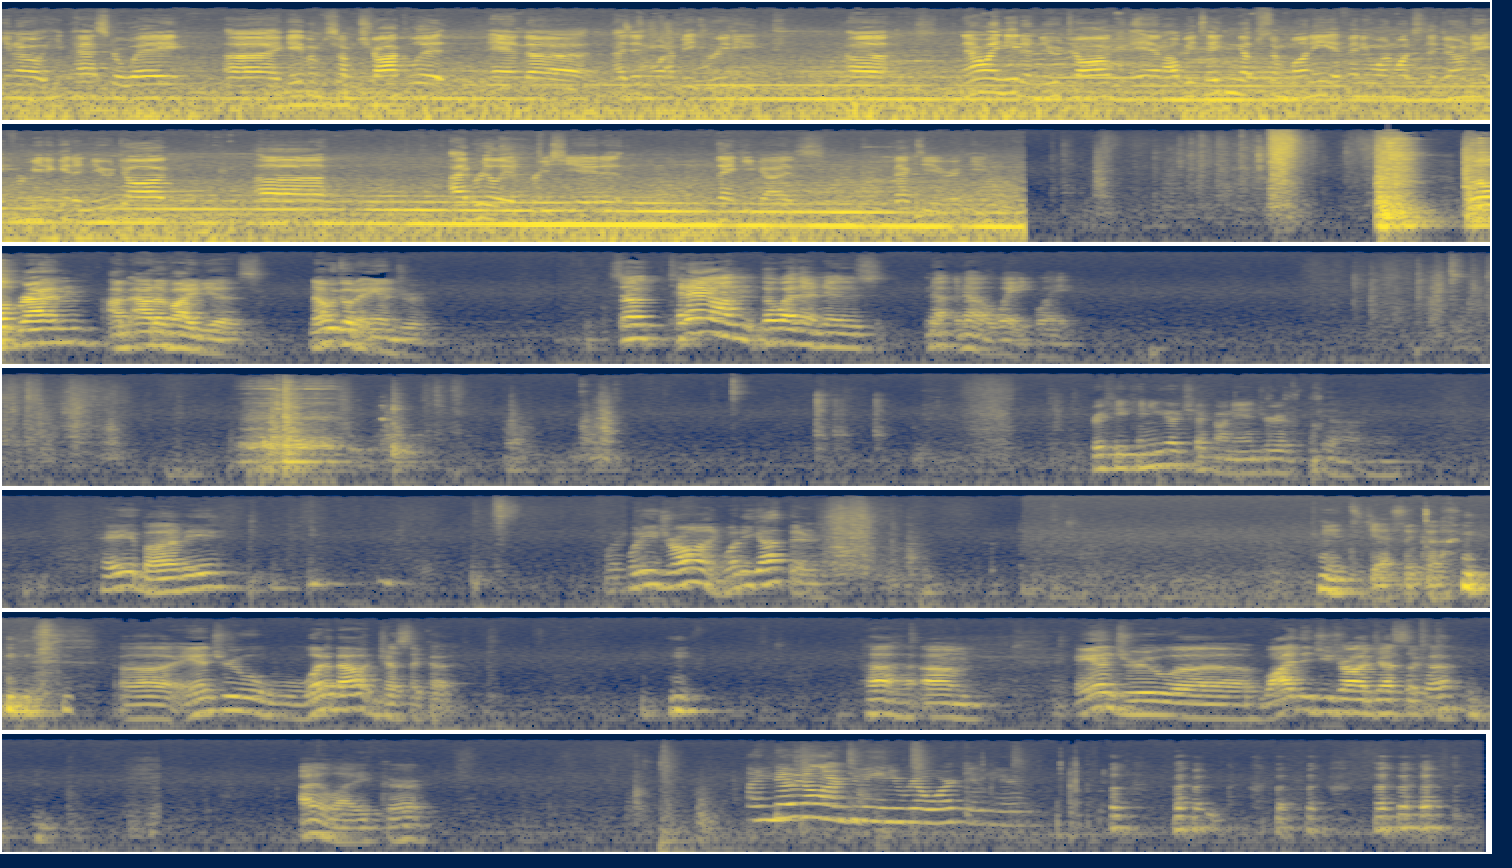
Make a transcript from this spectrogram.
you know, he passed away. Uh, I gave him some chocolate, and uh, I didn't want to be greedy. Uh, now I need a new dog, and I'll be taking up some money if anyone wants to donate for me to get a new dog. Uh, I'd really appreciate it. Thank you guys. Back to you, Ricky. Well, Grattan, I'm out of ideas. Now we go to Andrew. So today on the weather news, no, no, wait, wait. Ricky, can you go check on Andrew? Yeah. Hey, buddy. What- What are you drawing? What do you got there? It's Jessica. Uh, Andrew, what about Jessica? Huh, um, Andrew, uh, why did you draw Jessica? I like her. I know y'all aren't doing any real work in here.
